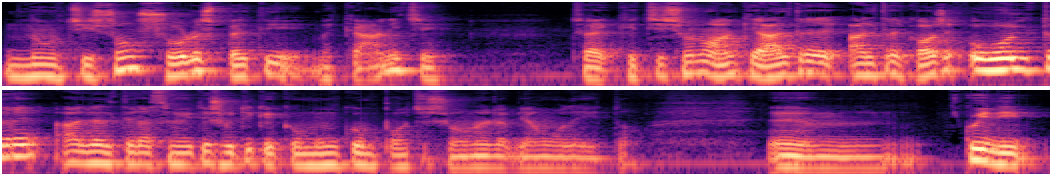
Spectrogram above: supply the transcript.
non ci sono solo aspetti meccanici, cioè che ci sono anche altre, altre cose oltre alle alterazioni dei tessuti che comunque un po' ci sono e l'abbiamo detto. Ehm, quindi,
